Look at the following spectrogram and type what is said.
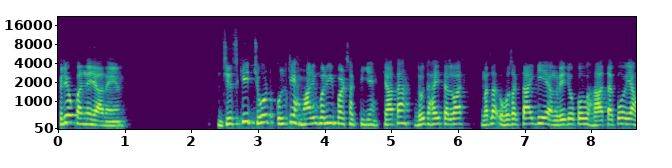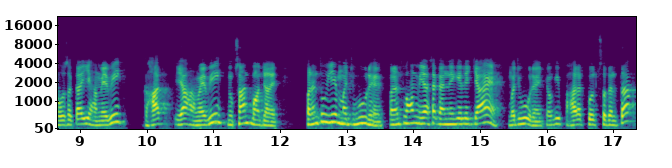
प्रयोग करने जा रहे हैं। जिसकी चोट उल्टी हमारे ऊपर भी पड़ सकती है। क्या था? दुधारी तलवार मतलब हो सकता है कि ये अंग्रेज़ों को घातक हो या हो सकता है ये हमें भी घात, या हमें भी नुकसान पहुँचाए। परंतु ये मजबूर है। परंतु हम ऐसा करने के लिए क्या है? मजबूर हैं, क्योंकि भारत को स्वतंत्रता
